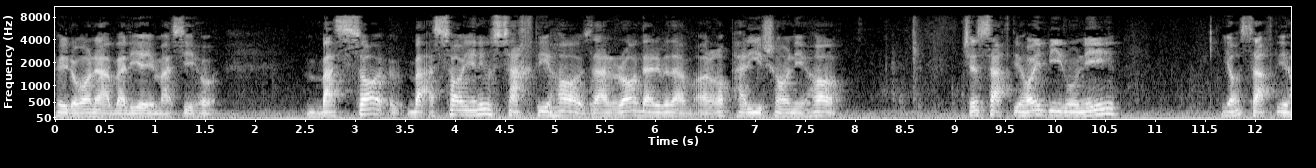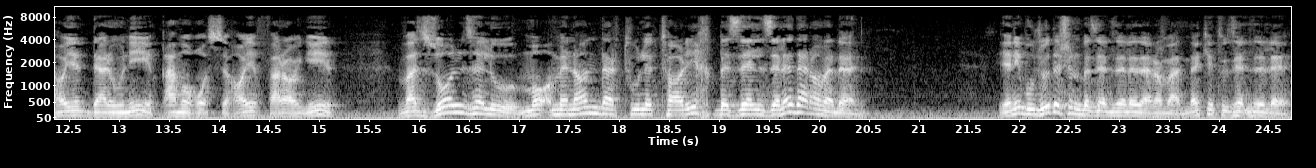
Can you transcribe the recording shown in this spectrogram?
پیروان اولیه مسیح ها بسا, بسا یعنی اون سختی ها ذرا در آقا پریشانی ها چه سختی های بیرونی یا سختی های درونی غم و غصه های فراگیر. و زلزلو مؤمنان در طول تاریخ به زلزله در آمدن. یعنی وجودشون به زلزله در آمد نه که تو زلزله.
